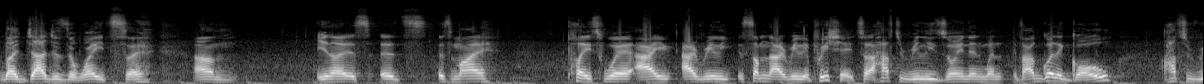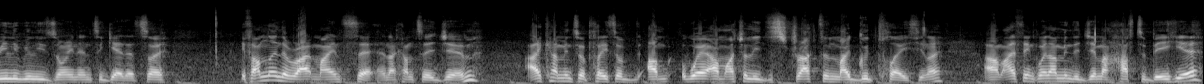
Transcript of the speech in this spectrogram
my judge is the weight. So, um, you know, it's it's it's my place where I I really it's something I really appreciate. So I have to really zone in when if I've got a goal, I have to really really zone in to get it. So if I'm not in the right mindset and I come to the gym, I come into a place of um, where I'm actually distracting my good place. You know, um, I think when I'm in the gym, I have to be here.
